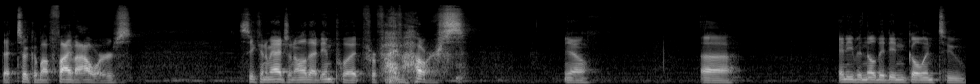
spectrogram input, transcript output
that took about five hours. So you can imagine all that input for five hours, you know. Uh, and even though they didn't go into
